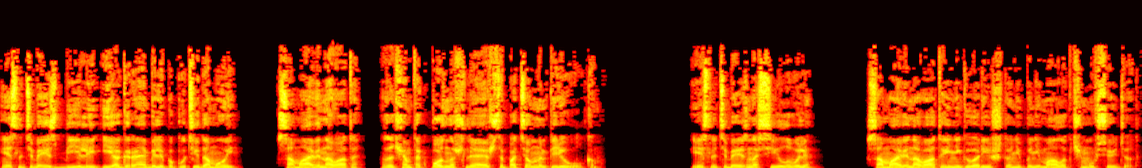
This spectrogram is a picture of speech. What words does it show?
Если тебя избили и ограбили по пути домой, сама виновата, зачем так поздно шляешься по темным переулкам. Если тебя изнасиловали, сама виновата и не говоришь, что не понимала, к чему все идет.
